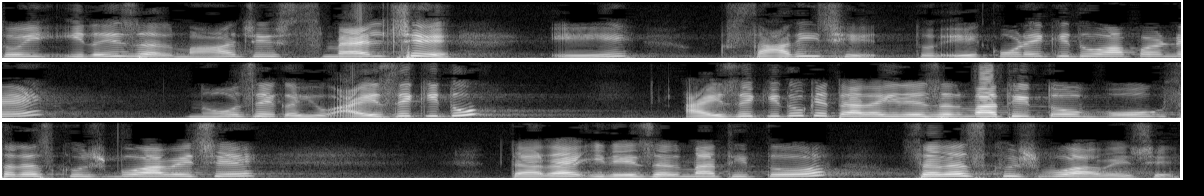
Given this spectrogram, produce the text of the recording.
તો એ ઇરેઝરમાં જે સ્મેલ છે, એ સારી છે. તો એ કોણે કીધું આપણને? નોઝે કહ્યું. આઈઝે કીધું? આઈઝે કીધું કે તારા ઇરેઝરમાંથી તો બહુ સરસ ખુશ્બુ આવે છે? તારા ઇરેઝરમાંથી તો સરસ ખુશ્બુ આવે છે.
